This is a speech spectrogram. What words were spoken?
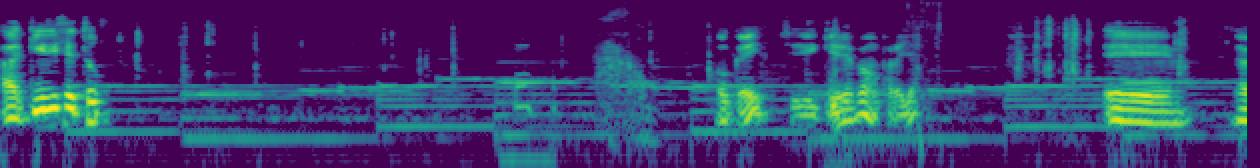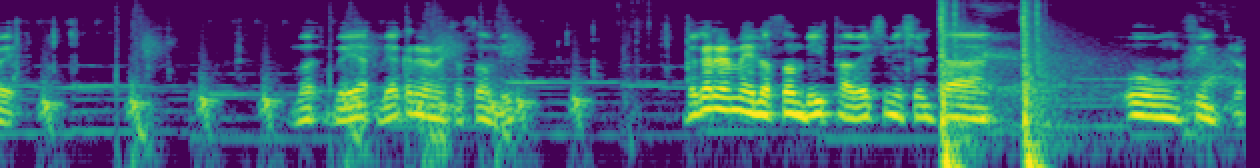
Aquí dices tú. Ok, si quieres vamos para allá. Eh, a ver. Voy a, voy a cargarme estos zombies. Voy a cargarme los zombies para ver si me suelta un filtro.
